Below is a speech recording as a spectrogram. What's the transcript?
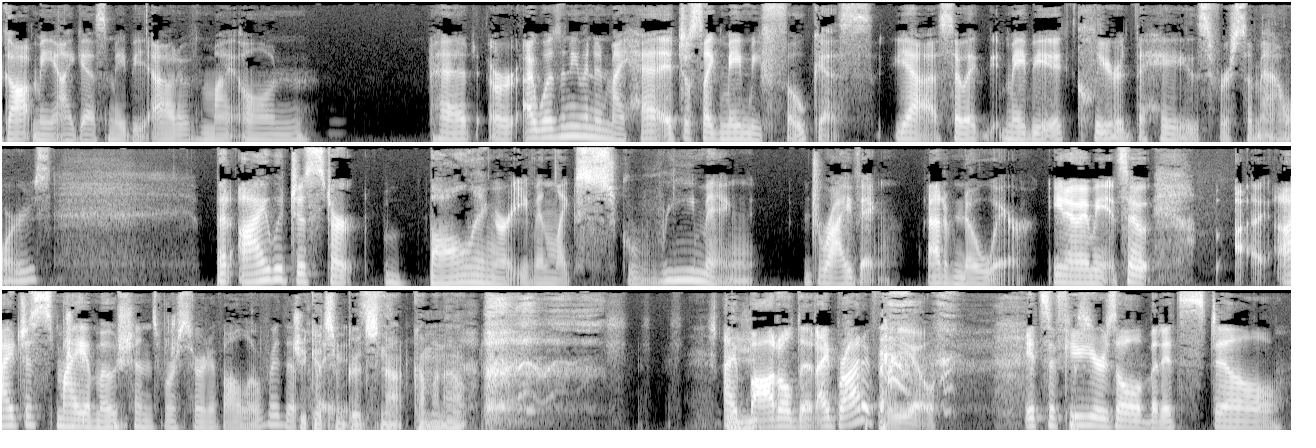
got me, I guess, maybe out of my own head or I wasn't even in my head. It just like made me focus. Yeah. So it maybe it cleared the haze for some hours. But I would just start bawling or even like screaming driving out of nowhere. You know what I mean? So I, I just, my emotions were sort of all over the Did you place. get some good snot coming out? I you- bottled it. I brought it for you. it's a few years old, but it's still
